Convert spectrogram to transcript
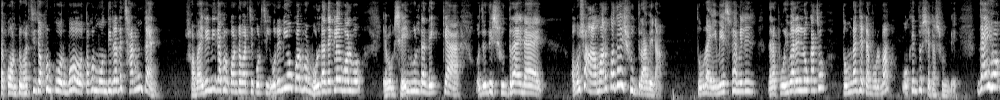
তা কন্ট্রোভার্সি যখন করব, তখন মন্দিরারে ছাড়ুন কেন? সবাইরে নিয়ে যখন কন্ট্রোভার্সি করছি, ওরে নিয়েও করব, ভুলটা দেখলেও বলব। এবং সেই ভুলটা দেখা ও যদি শুধরায় নেয়, অবশ্য আমার কথাই শুধরাবে না। তোমরা এম এস ফ্যামিলির যারা পরিবারের লোক আছো, তোমরা যেটা বলবা, ও কিন্তু সেটা শুনবে। যাই হোক,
